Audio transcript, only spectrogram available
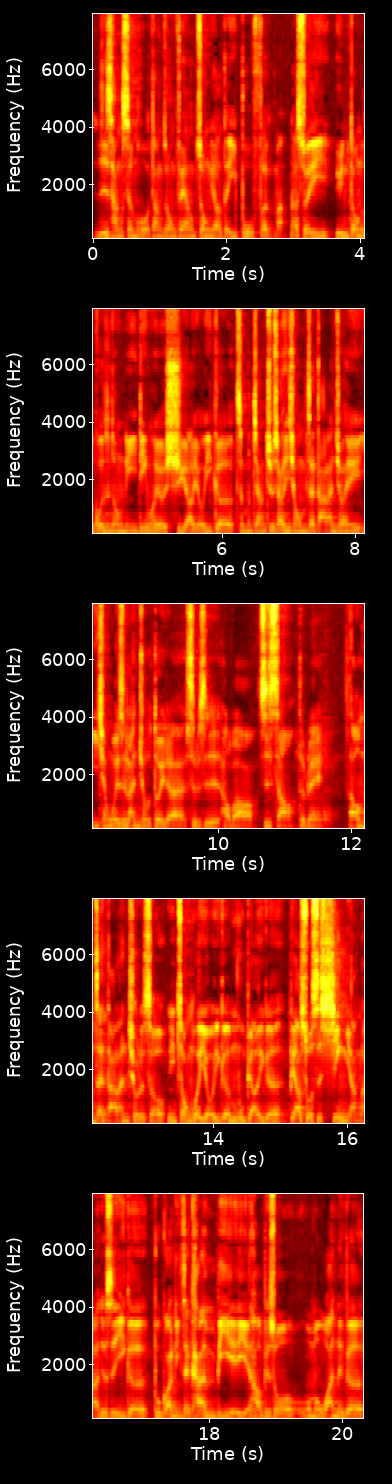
日常生活活当中非常重要的一部分嘛，那所以运动的过程中，你一定会有需要有一个怎么讲？就像以前我们在打篮球，哎，以前我也是篮球队的，是不是？好不好？至少对不对？然后我们在打篮球的时候，你总会有一个目标，一个不要说是信仰啦，就是一个不管你在看 NBA 也好，比如说我们玩那个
